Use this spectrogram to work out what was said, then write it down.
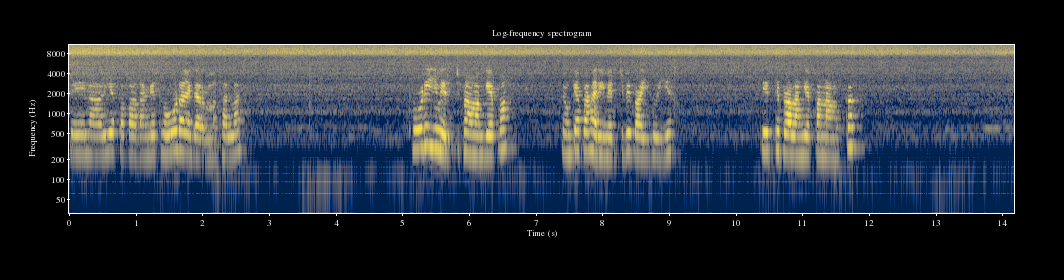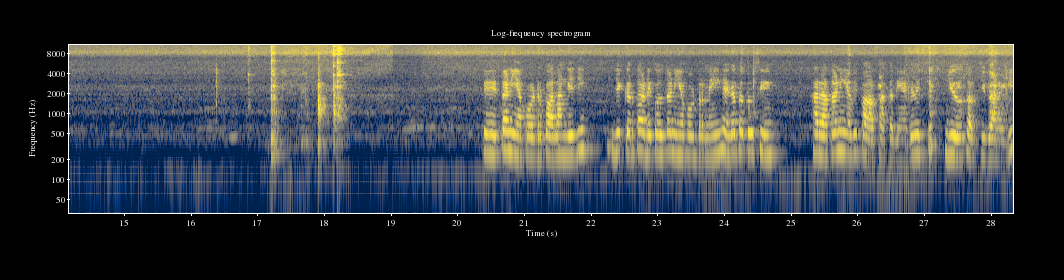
ਤੇ ਨਾਲ ਹੀ ਆਪਾਂ ਪਾ ਦਾਂਗੇ ਥੋੜਾ ਜਿਹਾ ਗਰਮ ਮਸਾਲਾ। ਥੋੜੀ ਜਿਹੀ ਮਿਰਚ ਪਾਵਾਂਗੇ ਆਪਾਂ, ਕਿਉਂਕਿ ਆਪਾਂ ਹਰੀ ਮਿਰਚ ਵੀ ਪਾਈ ਹੋਈ ਹੈ। ਤੇ ਇੱਥੇ ਪਾ ਲਾਂਗੇ ਆਪਾਂ ਨਮਕ। ਤੇ ਧਨੀਆ ਪਾਊਡਰ ਪਾ ਲਾਂਗੇ ਜੀ। ਜੇਕਰ ਤੁਹਾਡੇ ਕੋਲ ਧਨੀਆ ਪਾਊਡਰ ਨਹੀਂ ਹੈਗਾ ਤਾਂ ਤੁਸੀਂ ਹਰਾ ਧਨੀਆ ਵੀ ਪਾ ਸਕਦੇ ਆ ਇਹਦੇ ਵਿੱਚ, ਜਦੋਂ ਸਬਜ਼ੀ ਬਣ ਗਈ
